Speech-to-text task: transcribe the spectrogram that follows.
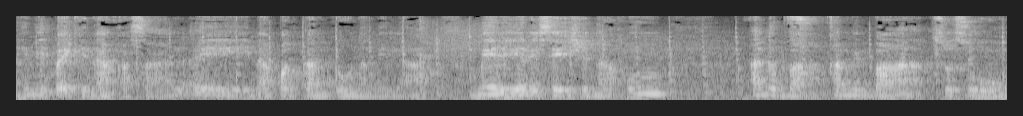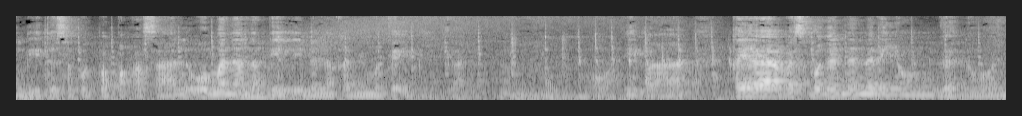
hindi pa ikinakasal ay napagtanto na nila. May realization na kung ano ba, kami ba susuong dito sa pagpapakasal o mananatili na lang kami magkaibigan? O, di ba? Kaya mas maganda na rin yung ganun.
